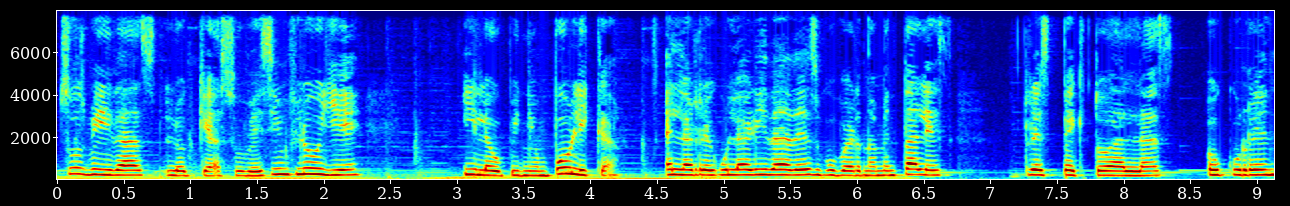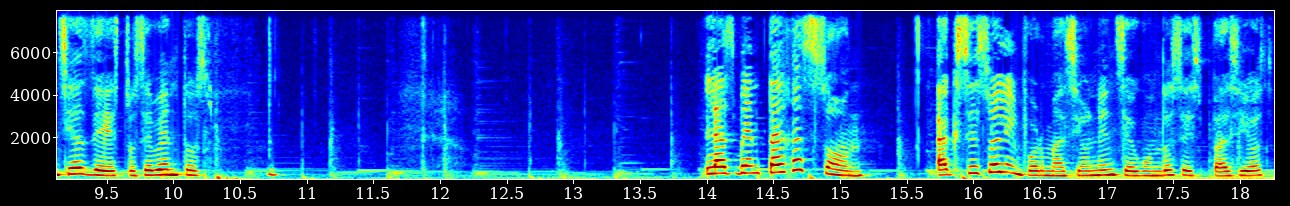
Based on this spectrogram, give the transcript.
sus vidas, lo que a su vez influye y la opinión pública en las regularidades gubernamentales respecto a las ocurrencias de estos eventos. Las ventajas son acceso a la información en segundos espacios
